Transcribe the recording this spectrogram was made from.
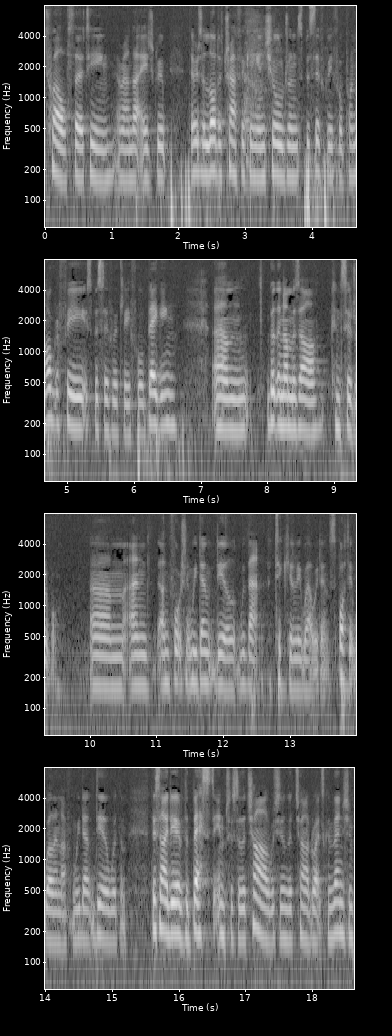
12, 13, around that age group. There is a lot of trafficking in children, specifically for pornography, specifically for begging, um, but the numbers are considerable. Um, and unfortunately, we don't deal with that particularly well. We don't spot it well enough, and we don't deal with them. This idea of the best interest of the child, which is in the Child Rights Convention,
